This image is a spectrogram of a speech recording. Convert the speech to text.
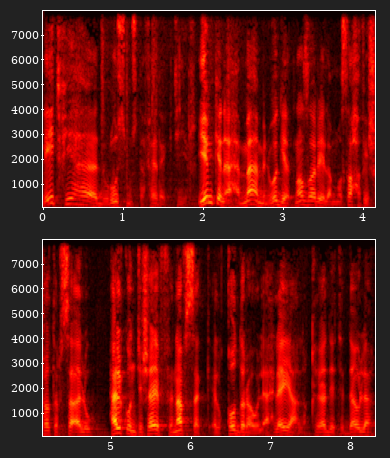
لقيت فيها دروس مستفادة كتير. يمكن أهمها من وجهة نظري لما صحفي شاطر سأله هل كنت شايف في نفسك القدرة والأهلية على قيادة الدولة؟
